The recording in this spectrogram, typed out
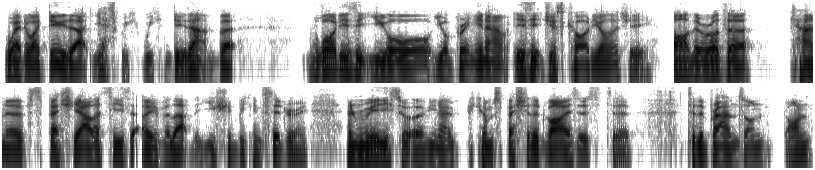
Where do I do that? Yes we we can do that. But what is it you're you're bringing out? Is it just cardiology? Are there other kind of specialities that overlap that you should be considering? And really sort of you know become special advisors to to the brands on on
